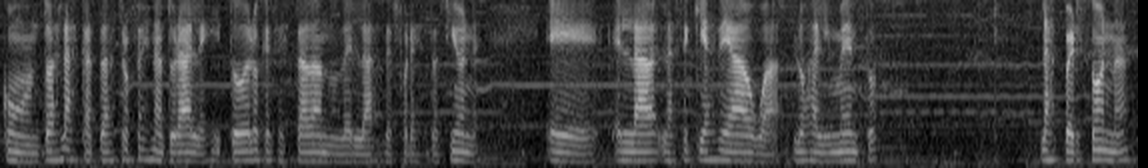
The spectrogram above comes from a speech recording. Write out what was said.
con todas las catástrofes naturales y todo lo que se está dando de las deforestaciones, eh, las sequías de agua, los alimentos, las personas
